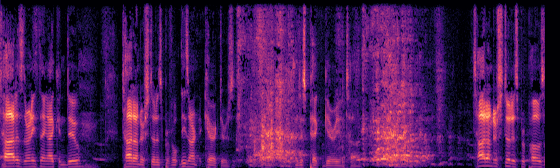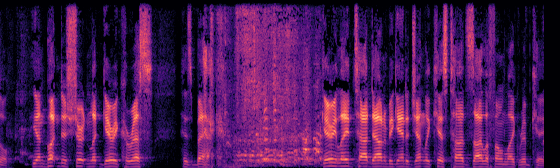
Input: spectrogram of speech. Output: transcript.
Todd, is there anything I can do? Todd understood his provo- These aren't characters. I just picked Gary and Todd. Todd understood his proposal. He unbuttoned his shirt and let Gary caress his back. Gary laid Todd down and began to gently kiss Todd's xylophone like ribcage.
